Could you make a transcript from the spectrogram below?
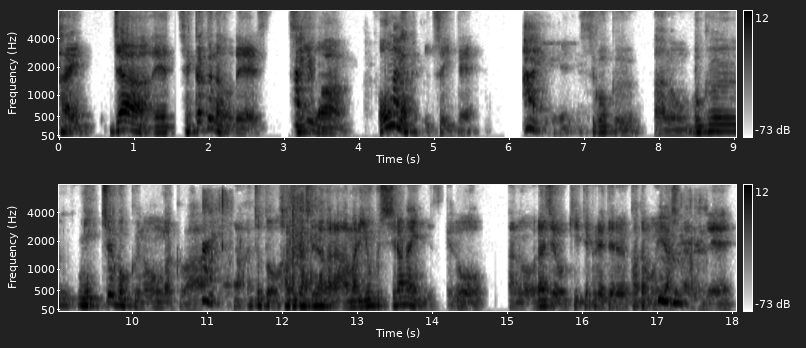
はい。じゃあ、えーせっかくなので、次は音楽について、はい。えーすごく、あの、僕に中国の音楽は、はい。あちょっと恥ずかしながらあまりよく知らないんですけど、あの、ラジオを聞いてくれてる方もいらっしゃるので、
